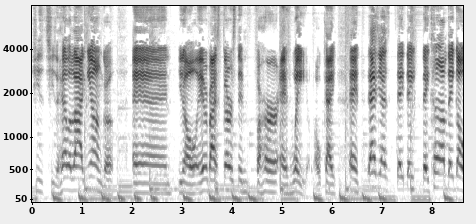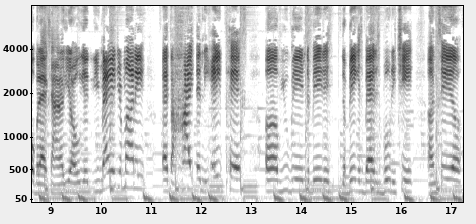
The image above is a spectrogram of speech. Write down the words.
she's she's a hell of a lot younger and you know everybody's thirsting for her as well okay? And that's just they they, they come they go but that kind of you know you, you made your money at the height and the apex of you being the biggest the biggest baddest booty chick until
